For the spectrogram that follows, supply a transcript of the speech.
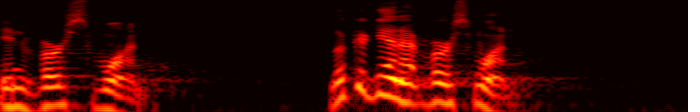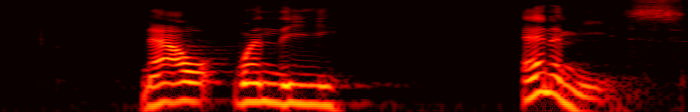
in verse 1. Look again at verse 1. Now, when the enemies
